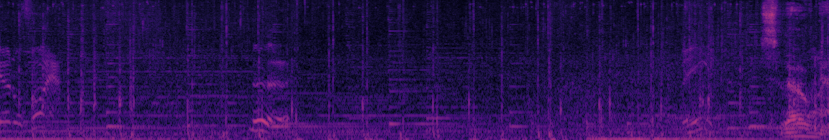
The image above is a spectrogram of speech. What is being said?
Eternal fire. Slow now.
